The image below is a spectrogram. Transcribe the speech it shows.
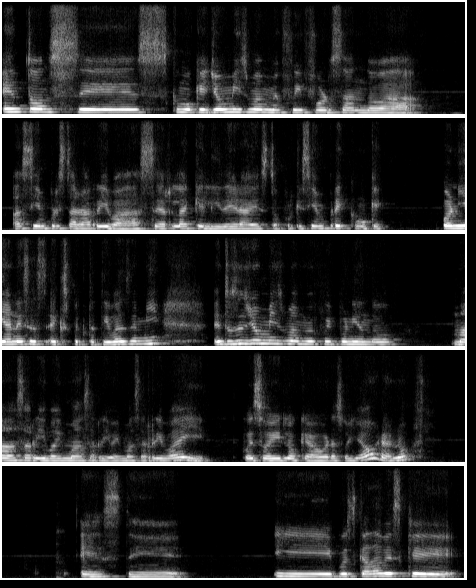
Entonces, como que yo misma me fui forzando a, a siempre estar arriba, a ser la que lidera esto, porque siempre como que ponían esas expectativas de mí. Entonces yo misma me fui poniendo más arriba y más arriba y más arriba y pues soy lo que ahora soy ahora, ¿no? Este, y pues cada vez que,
